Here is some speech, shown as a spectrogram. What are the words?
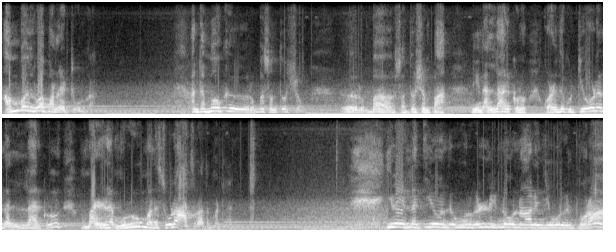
ஐம்பது ரூபா பணம் எடுத்து கொடுக்குறான். அந்த அம்மாவுக்கு ரொம்ப சந்தோஷம். ரொம்ப சந்தோஷம்ப்பா. நீ நல்லா இருக்கணும். குழந்தை குட்டியோடு நல்லா இருக்கணும். மழை முழு மனசோடு ஆசீர்வாதம் பண்ணுறாங்க இவன் எல்லாத்தையும் அந்த ஊர்கள் இன்னும் நாலஞ்சு ஊர்கள் போகிறான்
